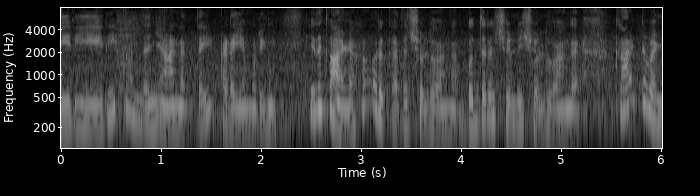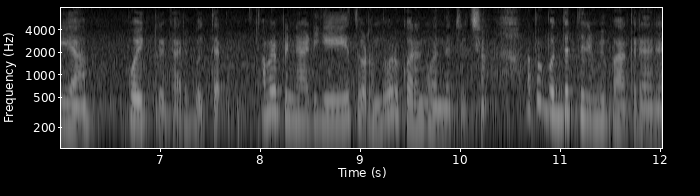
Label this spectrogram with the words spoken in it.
ஏறி ஏறி அந்த ஞானத்தை அடைய முடியும். இதுக்கு அழகாக ஒரு கதை சொல்லுவாங்க புத்தரை சொல்லி சொல்லுவாங்க. காட்டு வழியாக போய்கிட்டு இருக்காரு புத்தர். அவர் பின்னாடியே தொடர்ந்து ஒரு குரங்கு வந்துட்டுருச்சான் அப்போ புத்தர் திரும்பி பார்க்குறாரு.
